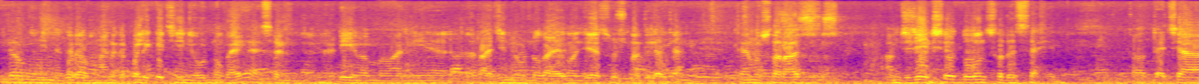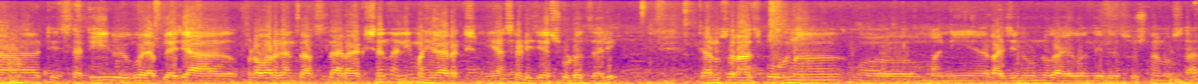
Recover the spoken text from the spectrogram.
नगर महानगरपालिकेची निवडणूक आहे यासाठी माननीय राज्य निवडणूक आयोगाने ज्या सूचना दिल्या होत्या त्यानुसार आज आमचे जे एकशे दोन सदस्य आहेत त्याच्यासाठी वेगवेगळ्या आपल्या ज्या प्रवर्गांचं असलं आरक्षण आणि महिला आरक्षण यासाठी जे सोडत झाली त्यानुसार आज पूर्ण माननीय राज्य निवडणूक आयोगाने दिलेल्या सूचनानुसार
